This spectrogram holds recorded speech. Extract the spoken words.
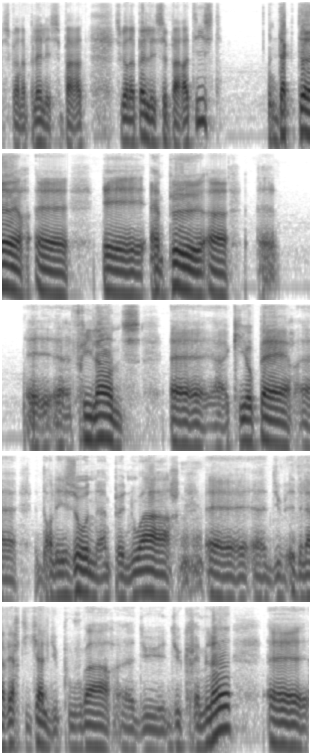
ce qu'on appelait les séparat- ce qu'on appelle les séparatistes, d'acteurs euh, et un peu euh, euh, et, euh, freelance euh, euh, qui opèrent euh, dans les zones un peu noires Mhm. euh, euh, du- de la verticale du pouvoir euh, du, du Kremlin, euh,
